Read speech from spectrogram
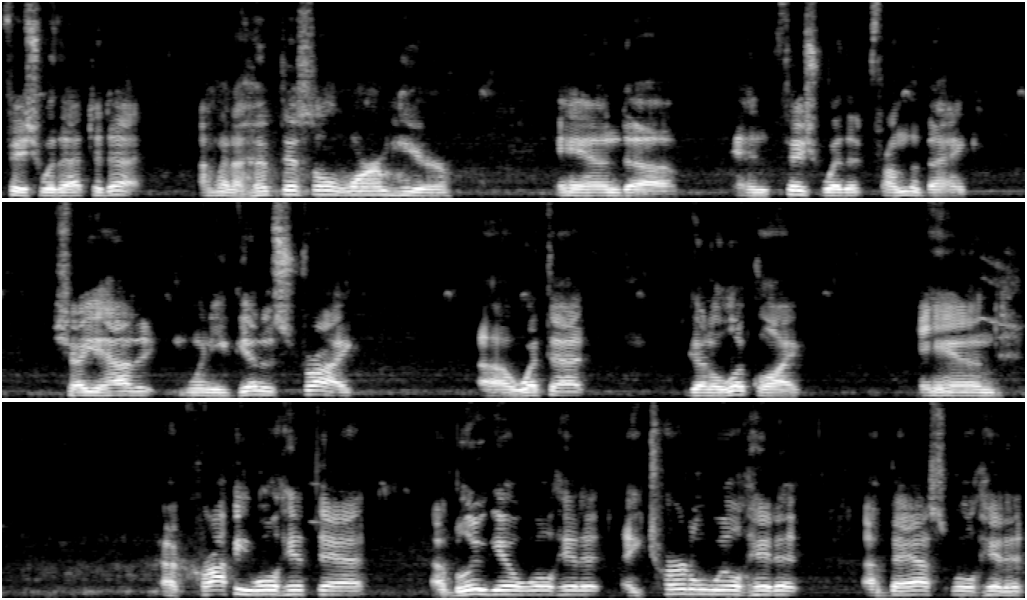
fish with that today. I'm going to hook this little worm here and uh, and fish with it from the bank. Show you how to when you get a strike, uh, what that going to look like, and a crappie will hit that, a bluegill will hit it, a turtle will hit it, a bass will hit it.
